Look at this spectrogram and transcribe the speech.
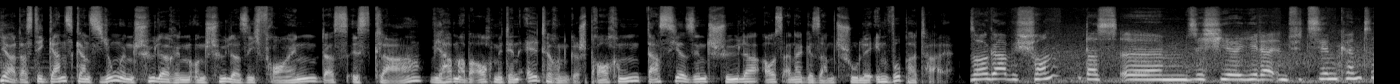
Ja, dass die ganz, ganz jungen Schülerinnen und Schüler sich freuen, das ist klar. Wir haben aber auch mit den Älteren gesprochen. Das hier sind Schüler aus einer Gesamtschule in Wuppertal. Sorge habe ich schon, dass ähm, sich hier jeder infizieren könnte.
